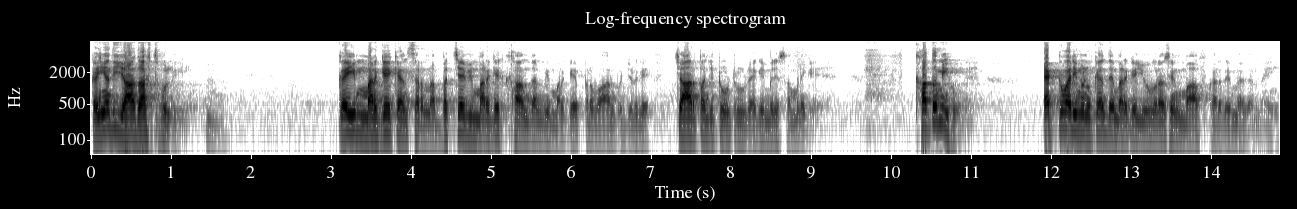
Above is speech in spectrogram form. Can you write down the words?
ਕਈਆਂ ਦੀ ਯਾਦਾਸ਼ਤ ਭੁੱਲ ਗਈ ਕਈ ਮਰ ਗਏ ਕੈਂਸਰ ਨਾਲ ਬੱਚੇ ਵੀ ਮਰ ਗਏ, ਖਾਨਦਾਨ ਵੀ ਮਰ ਗਏ, ਪਰਿਵਾਰ ਉੱਜੜ ਗਏ, ਚਾਰ ਪੰਜ ਟੋਟਰੂ ਰਹਿ ਗਏ, ਮੇਰੇ ਸਾਹਮਣੇ ਗਏ। ਖਤਮ ਹੀ ਹੋ ਗਏ। ਇੱਕ ਵਾਰੀ ਮੈਨੂੰ ਕਹਿੰਦੇ ਮਰ ਗਏ ਯੁਵਰਾਜ ਸਿੰਘ ਮਾਫ ਕਰ ਦੇ, ਮੈਂ ਕਿਹਾ ਨਹੀਂ।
